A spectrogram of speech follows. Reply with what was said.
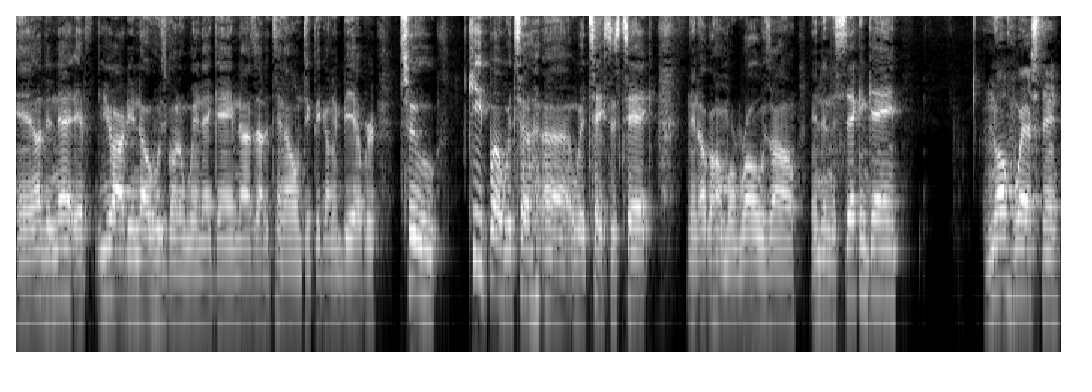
And other than that, if you already know who's gonna win that game, nine out of ten, I don't think they're gonna be able to keep up with uh, with Texas Tech. And Oklahoma rolls on. And then the second game, Northwestern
